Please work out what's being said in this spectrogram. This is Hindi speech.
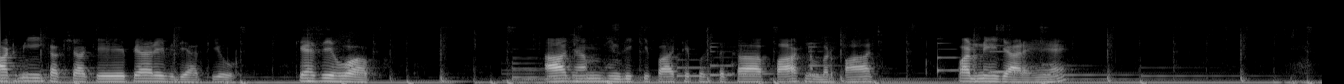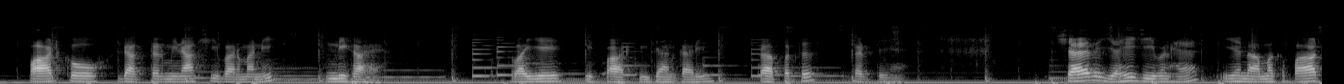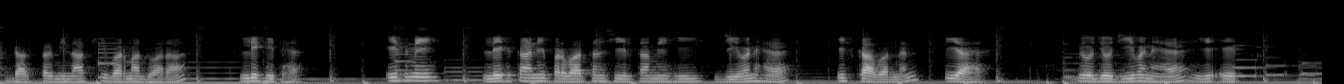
आठवीं कक्षा के प्यारे विद्यार्थियों, कैसे हो आप? आज हम हिंदी की पाठ्य पुस्तक का पाठ नंबर पाँच पढ़ने जा रहे हैं। पाठ को डॉक्टर मीनाक्षी वर्मा ने लिखा है। तो आइए इस पाठ की जानकारी प्राप्त करते हैं। शायद यही जीवन है, यह नामक पाठ डॉक्टर मीनाक्षी वर्मा द्वारा लिखित है। इसमें लेखिका ने परिवर्तनशीलता में ही जीवन है, इसका वर्णन किया है। जो जो जीवन है, ये एक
